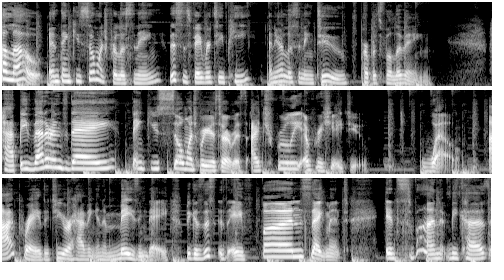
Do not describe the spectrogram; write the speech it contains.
Hello, and thank you so much for listening. This is Favorite TP, and you're listening to Purposeful Living. Happy Veterans Day! Thank you so much for your service. I truly appreciate you. Well, I pray that you are having an amazing day because this is a fun segment. It's fun because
